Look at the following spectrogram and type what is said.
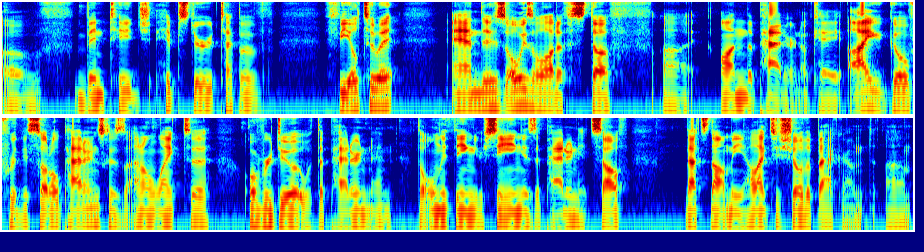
of vintage hipster type of feel to it and there's always a lot of stuff uh, on the pattern okay? I go for the subtle patterns because I don't like to overdo it with the pattern and the only thing you're seeing is the pattern itself. That's not me. I like to show the background um,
